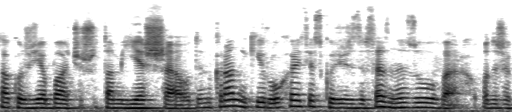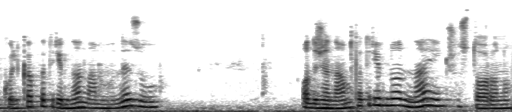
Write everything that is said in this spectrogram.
Також я бачу, що там є ще один кран, який рухається, скоріш за все, знизу вверх. Отже, кулька потрібна нам внизу. Отже, нам потрібно на іншу сторону.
